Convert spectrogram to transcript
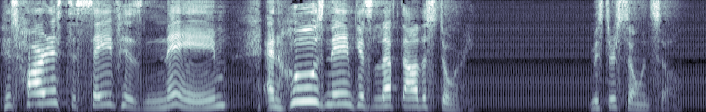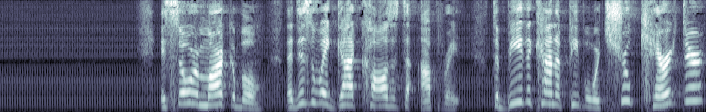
his hardest to save his name, and whose name gets left out of the story? Mr. So and so. It's so remarkable that this is the way God calls us to operate to be the kind of people where true character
